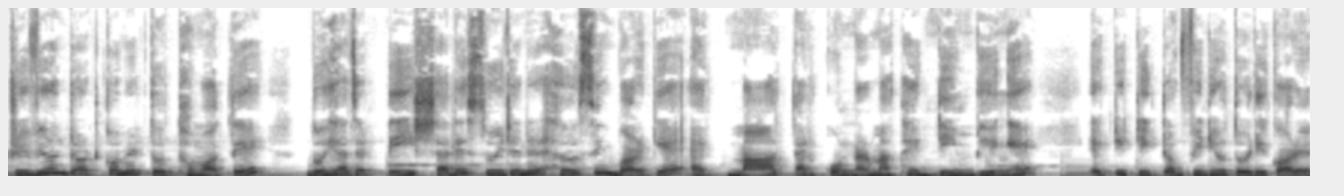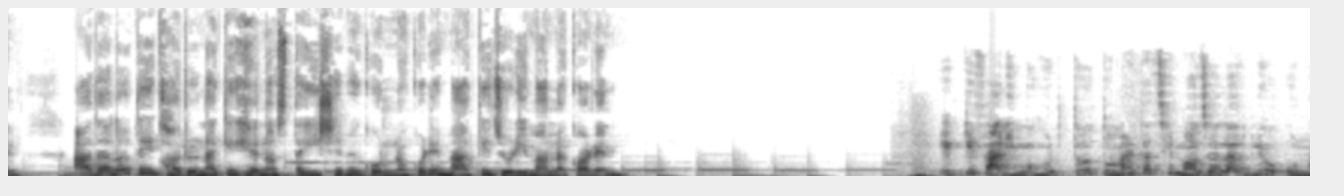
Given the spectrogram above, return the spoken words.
ট্রিবিউন ডট কমের তথ্য মতে, দুই সালে সুইডেনের হেলসিংবার্গে এক মা তার কন্যার মাথায় ডিম ভেঙে একটি টিকটক ভিডিও তৈরি করেন। আদালত এই ঘটনাকে হেনস্থা হিসেবে গণ্য করে মাকে জরিমানা করেন। একটি ফানি মুহূর্ত। তোমার কাছে মজা লাগলেও অন্য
